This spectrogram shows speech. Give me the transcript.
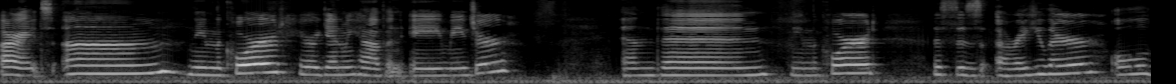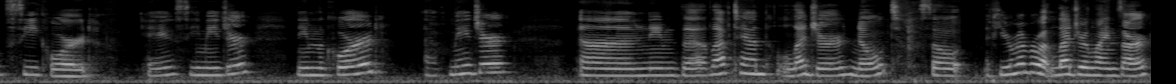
All right, um, name the chord. Here again we have an A major, and then name the chord. This is a regular old C chord. Okay, C major. Name the chord, F major. Um, name the left hand ledger note. So if you remember what ledger lines are,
